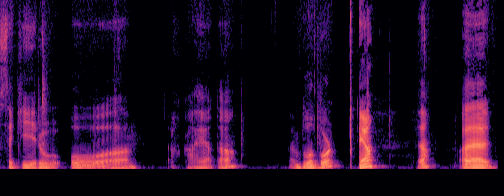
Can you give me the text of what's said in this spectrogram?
Sekiro og uh, Hva heter det? Bloodborne. ja. Ja. Eh, jeg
